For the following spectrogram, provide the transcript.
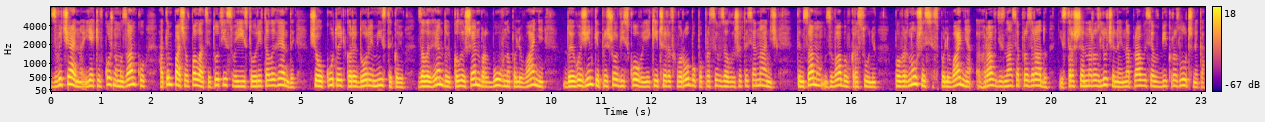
Звичайно, як і в кожному замку, а тим паче в палаці, тут є свої історії та легенди, що окутують коридори містикою. За легендою, коли Шенборг був на полюванні, до його жінки прийшов військовий, який через хворобу попросив залишитися на ніч, тим самим звабив красуню. Повернувшись з полювання, граф дізнався про зраду і, страшенно розлючений, направився в бік розлучника,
